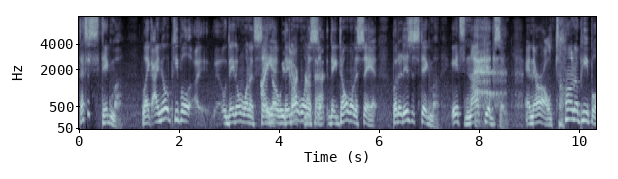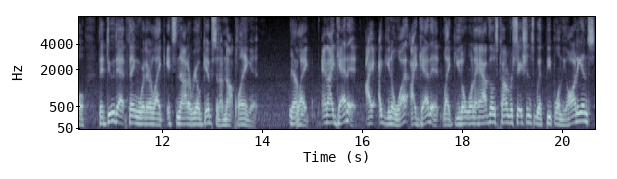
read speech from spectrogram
That's a stigma. Like I know people, uh, they don't want to say it. They don't want to say. They don't want to say it, but it is a stigma. It's not Gibson, and there are a ton of people that do that thing where they're like, "It's not a real Gibson. I'm not playing it." yeah. Like, and I get it. I, I you know what? I get it. Like, you don't want to have those conversations with people in the audience,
